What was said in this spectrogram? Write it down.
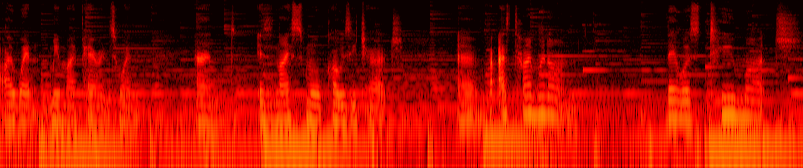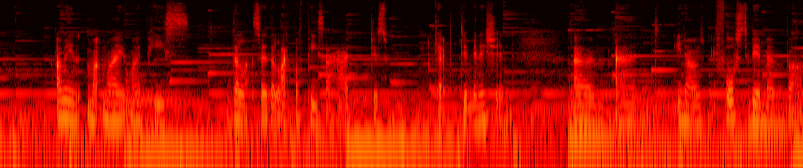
i went me and my parents went and it's a nice small cozy church. Um, but as time went on there was too much i mean my, my, my peace the so the lack of peace i had just kept diminishing. Um, and you know i was forced to be a member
